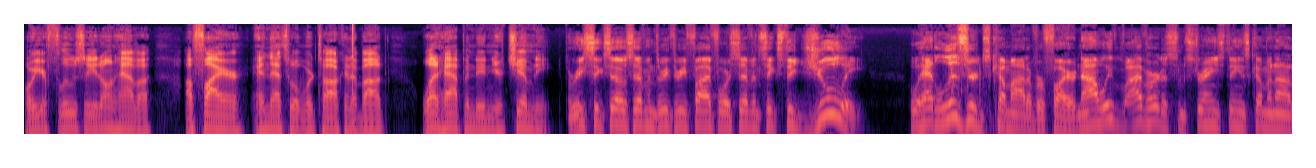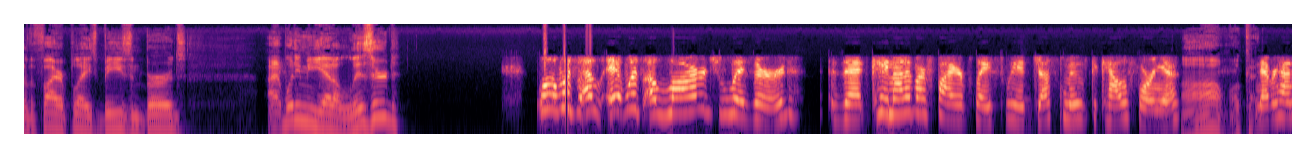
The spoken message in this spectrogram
or your flue so you don't have a, a fire. And that's what we're talking about. What happened in your chimney? 360 733 5476. Julie, who had lizards come out of her fire. Now, we've I've heard of some strange things coming out of the fireplace bees and birds. Uh, what do you mean you had a lizard? Well, it was a, it was a large lizard that came out of our fireplace. We had just moved to California. Oh, okay. Never had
